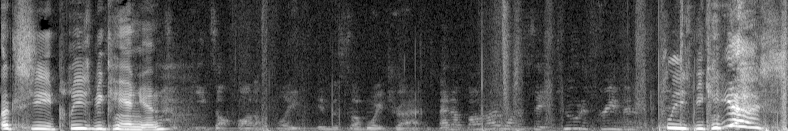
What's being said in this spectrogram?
let's see. Please be Canyon. Pizza on a plate in the subway track, and about I want to say two to three minutes. Please be Canyon. Yes!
